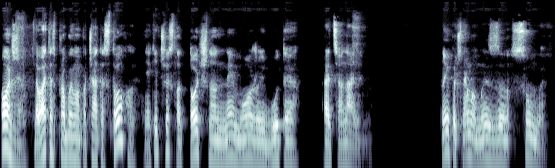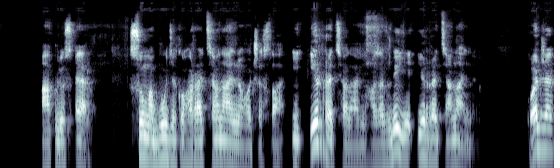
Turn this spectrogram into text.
Отже, давайте спробуємо почати з того, які числа точно не можуть бути раціональними. Ну і почнемо ми з суми А плюс R. Сума будь-якого раціонального числа і ірраціонального завжди є ірраціональною. Отже,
